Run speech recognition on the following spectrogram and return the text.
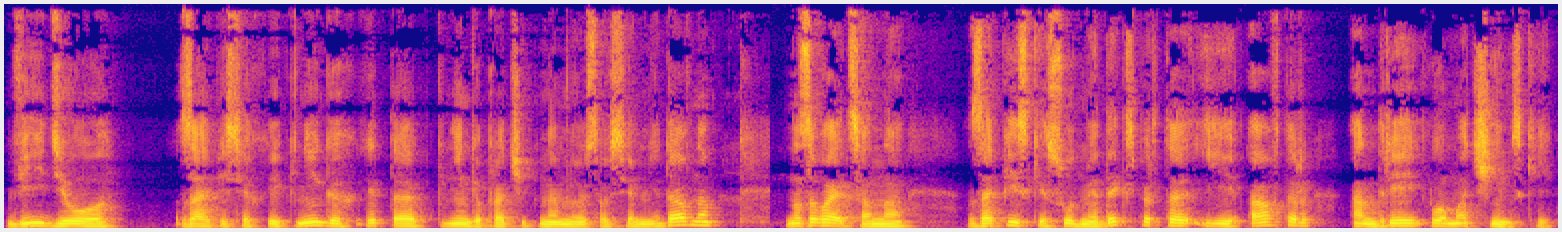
видео, записях и книгах. Это книга, прочитанная мною совсем недавно. Называется она «Записки судмедэксперта» и автор Андрей Ломачинский.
